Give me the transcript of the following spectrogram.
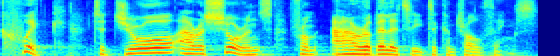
quick to draw our assurance from our ability to control things,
